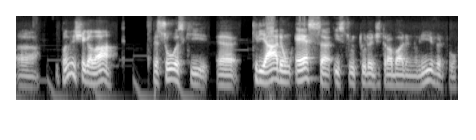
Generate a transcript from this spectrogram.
Uh, quando ele chega lá, as pessoas que uh, criaram essa estrutura de trabalho no Liverpool,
